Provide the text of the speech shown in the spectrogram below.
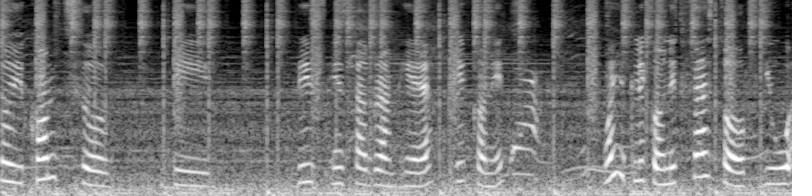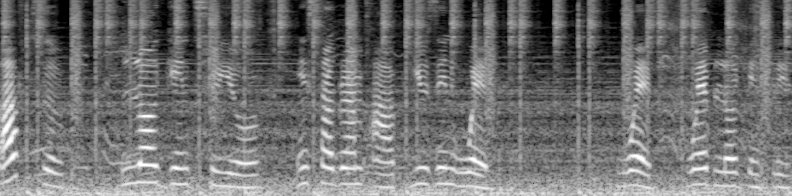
so you come to the this Instagram here click on it. When you click on it first off you will have to log into your Instagram app using web. Web web login please.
